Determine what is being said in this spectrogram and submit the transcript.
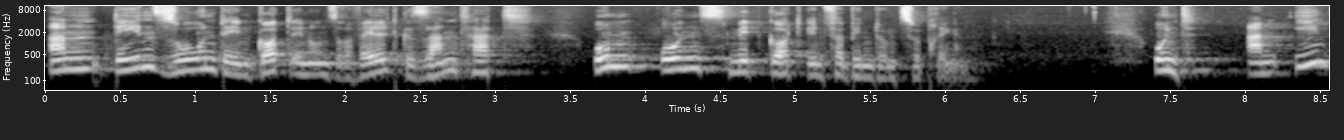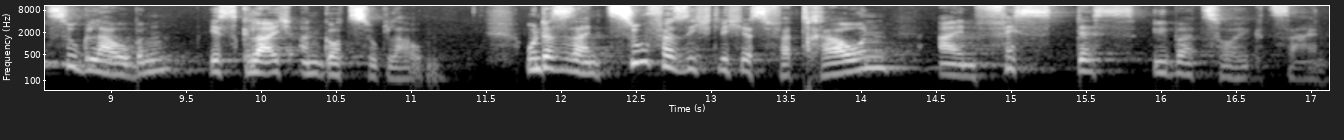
an den Sohn, den Gott in unsere Welt gesandt hat, um uns mit Gott in Verbindung zu bringen. Und an ihn zu glauben, ist gleich an Gott zu glauben. Und das ist ein zuversichtliches Vertrauen, ein festes Überzeugtsein.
